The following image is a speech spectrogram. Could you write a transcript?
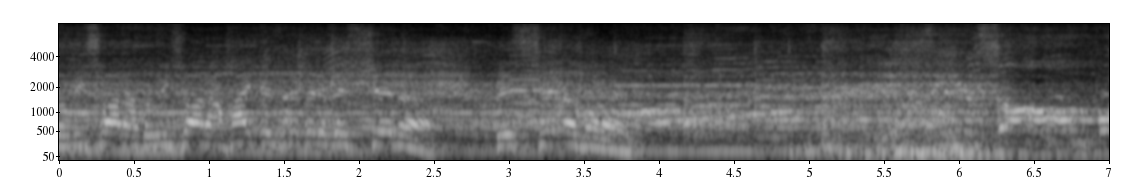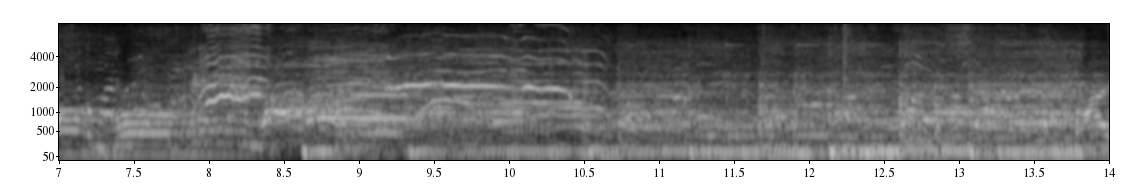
domnișoara, domnișoara, haideți repede pe scenă, pe scenă vă rog. Hai,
